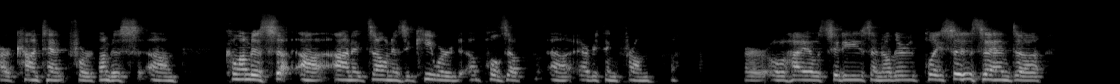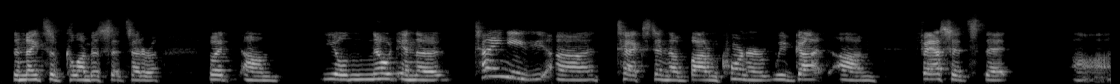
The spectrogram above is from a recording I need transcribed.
our content for Columbus. Um, Columbus uh, on its own as a keyword uh, pulls up uh, everything from our Ohio cities and other places and uh, the Knights of Columbus, etc. But um, you'll note in the tiny uh, text in the bottom corner, we've got um, facets that uh,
